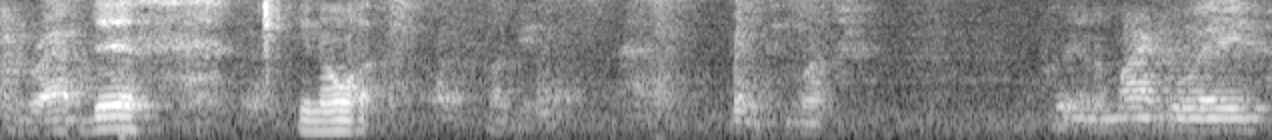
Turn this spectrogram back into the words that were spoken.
I'll grab this. You know what? It. too much. Put it in the microwave.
